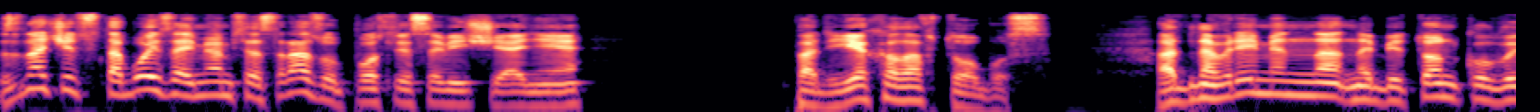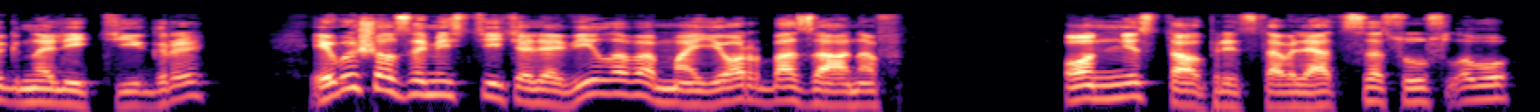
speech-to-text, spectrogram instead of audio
Значит, с тобой займемся сразу после совещания. Подъехал автобус. Одновременно на бетонку выгнали тигры, и вышел заместитель Авилова майор Базанов. Он не стал представляться Суслову,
